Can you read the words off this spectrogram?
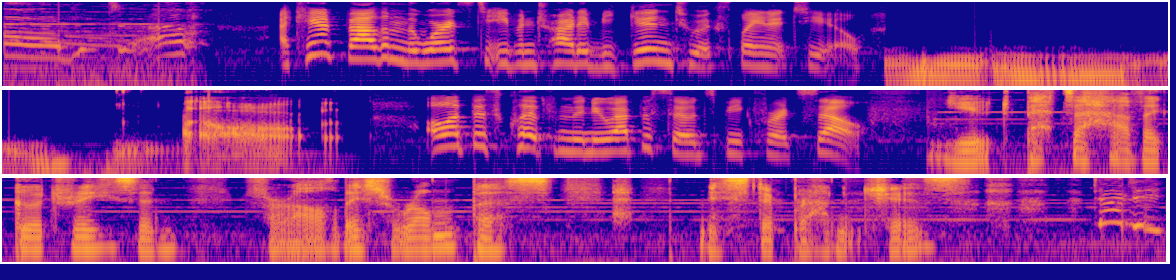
I can't fathom the words to even try to begin to explain it to you. I'll let this clip from the new episode speak for itself. You'd better have a good reason for all this rumpus, Mr. Branches. Daddy,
